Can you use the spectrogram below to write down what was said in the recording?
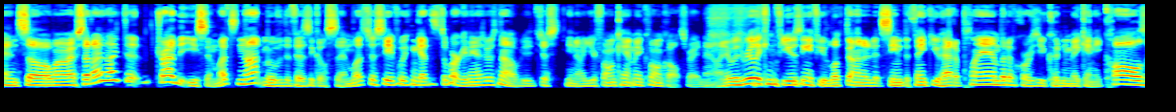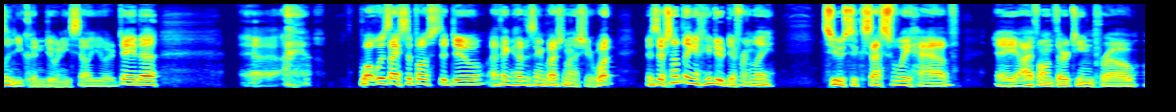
and so my wife said, I'd like to try the eSIM. Let's not move the physical SIM. Let's just see if we can get this to work. And the answer was no. It just, you know, your phone can't make phone calls right now. And it was really confusing. if you looked on it, it seemed to think you had a plan, but of course you couldn't make any calls and you couldn't do any cellular data. Uh, what was I supposed to do? I think I had the same question last year. What is there something I could do differently to successfully have a iPhone 13 Pro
